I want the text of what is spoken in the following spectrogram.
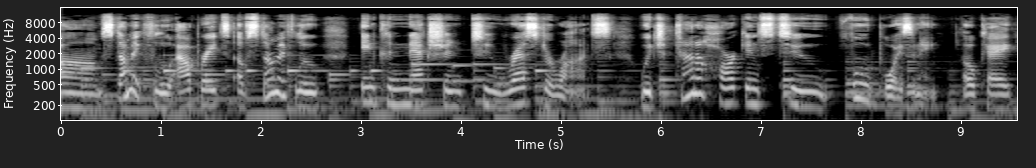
um, stomach flu outbreaks of stomach flu in connection to restaurants which kind of harkens to food poisoning okay?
